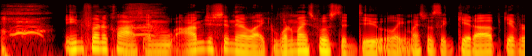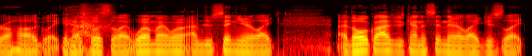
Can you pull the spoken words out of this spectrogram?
in front of class, and I'm just sitting there like, what am I supposed to do? Like, am I supposed to get up, give her a hug? Like, am I supposed to like, what am I? What, I'm just sitting here like, the whole class just kind of sitting there like, just like,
